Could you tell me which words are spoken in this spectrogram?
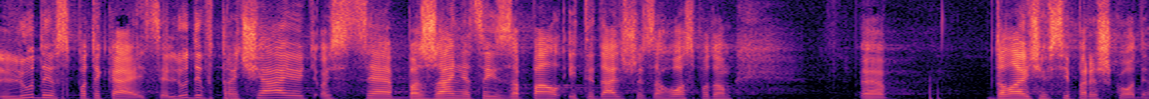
люди спотикаються, люди втрачають ось це бажання, цей запал іти далі за Господом, е, долаючи всі перешкоди.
